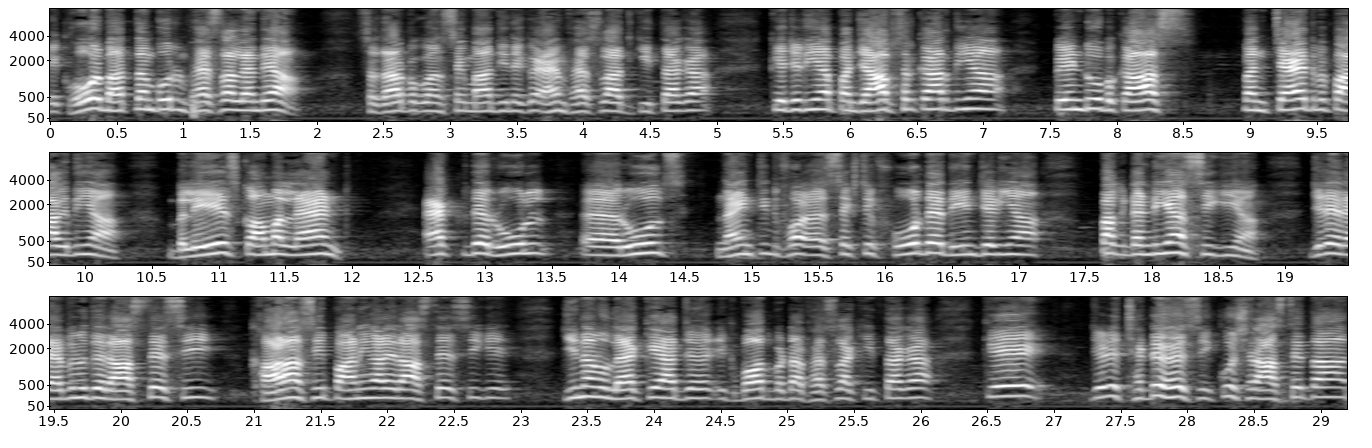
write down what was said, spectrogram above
ਇੱਕ ਹੋਰ ਮਹੱਤਵਪੂਰਨ ਫੈਸਲਾ ਲੈਂਦਿਆਂ ਸਰਦਾਰ ਭਗਵੰਤ ਸਿੰਘ ਮਾਨ ਜੀ ਨੇ ਇੱਕ ਅਹਿਮ ਫੈਸਲਾ ਅੱਜ ਕੀਤਾਗਾ ਕਿ ਜਿਹੜੀਆਂ ਪੰਜਾਬ ਸਰਕਾਰ ਦੀਆਂ ਪਿੰਡੂ ਵਿਕਾਸ ਪੰਚਾਇਤ ਵਿਭਾਗ ਦੀਆਂ ਬਲੇਜ਼ ਕਾਮਨ ਲੈਂਡ ਐਕਟ ਦੇ ਰੂਲ ਰੂਲਸ 1964 ਦੇ ਅਧੀਨ ਜਿਹੜੀਆਂ ਪਗਡੰਡੀਆਂ ਸੀਗੀਆਂ, ਜਿਹੜੇ ਰੈਵਨਿਊ ਦੇ ਰਾਸਤੇ ਸੀ, ਖਾਲਾਂ ਸੀ, ਪਾਣੀ ਵਾਲੇ ਰਾਸਤੇ ਸੀਗੇ, ਜਿਨ੍ਹਾਂ ਨੂੰ ਲੈ ਕੇ ਅੱਜ ਇੱਕ ਬਹੁਤ ਵੱਡਾ ਫੈਸਲਾ ਕੀਤਾ ਗਿਆ ਕਿ ਜਿਹੜੇ ਛੱਡੇ ਹੋਏ ਸੀ ਕੁਝ ਰਾਸਤੇ ਤਾਂ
